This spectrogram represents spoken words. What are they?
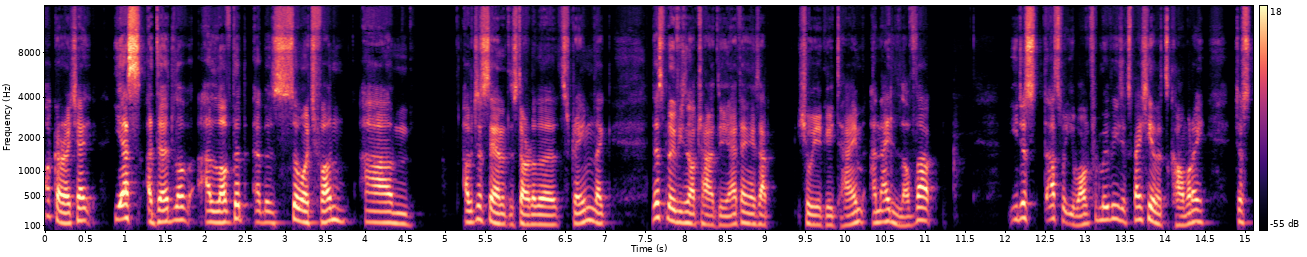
Okay, Richie. Yes, I did love. I loved it. It was so much fun. Um, I was just saying at the start of the stream, like this movie's not trying to do anything except show you a good time, and I love that you just that's what you want from movies, especially if it's comedy. Just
